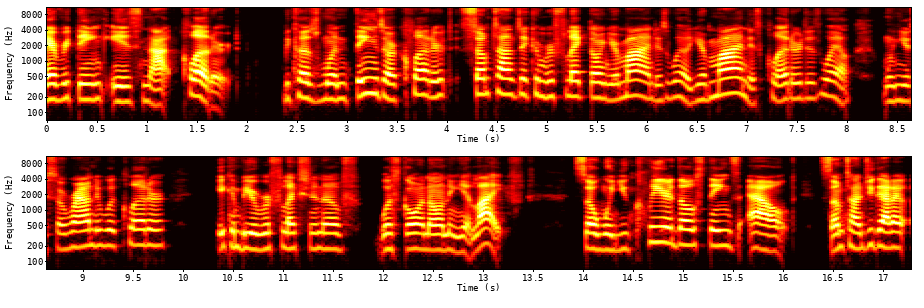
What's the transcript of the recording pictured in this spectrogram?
everything is not cluttered. Because when things are cluttered, sometimes it can reflect on your mind as well. Your mind is cluttered as well. When you're surrounded with clutter, it can be a reflection of what's going on in your life. So when you clear those things out, sometimes you got to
